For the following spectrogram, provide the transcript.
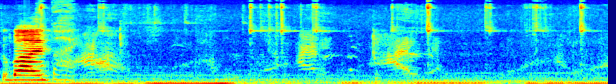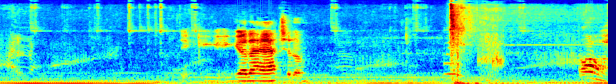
Goodbye. Bye. You, you- you gotta hatchet him. Oh.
